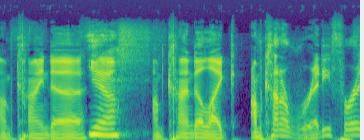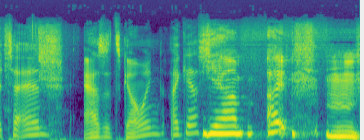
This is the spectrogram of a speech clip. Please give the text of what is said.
I'm kind of Yeah, I'm kind of like I'm kind of ready for it to end as it's going, I guess. yeah. I mm,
